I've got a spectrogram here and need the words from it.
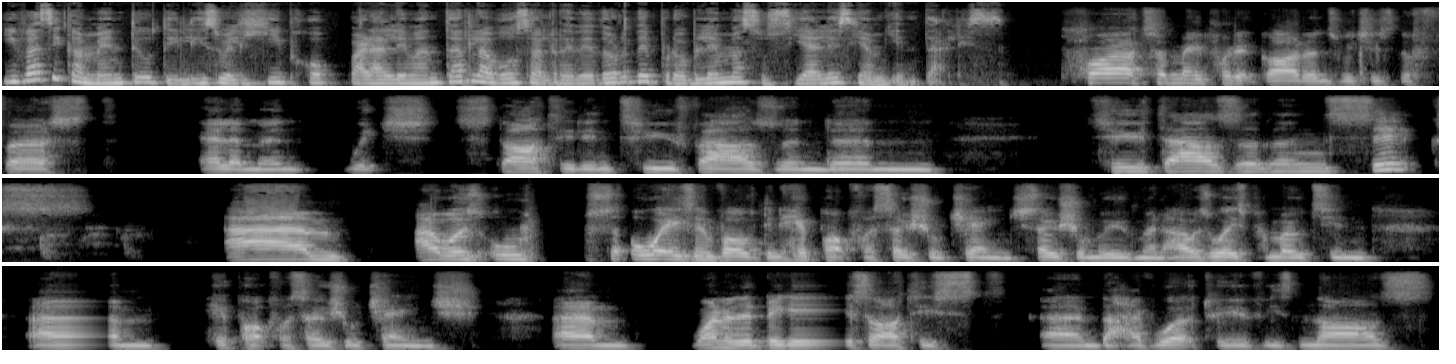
y básicamente utilizo el hip hop para levantar la voz alrededor de problemas sociales y ambientales. Prior to May Project Gardens, which is the first element, which started in 2000 and 2006, um, I was also always involved in hip hop for social change, social movement. I was always promoting um, hip hop for social change. Um, one of the biggest artists um, that I've worked with is Nas.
